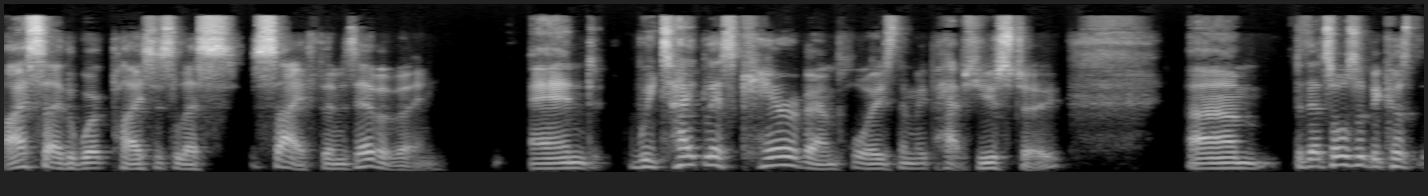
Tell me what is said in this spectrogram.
I say the workplace is less safe than it's ever been. And we take less care of our employees than we perhaps used to. Um, but that's also because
